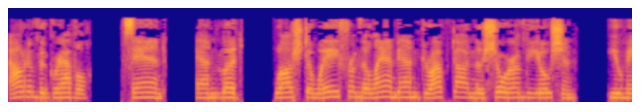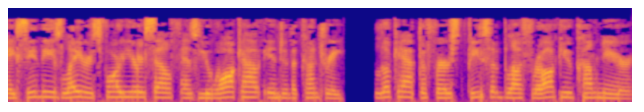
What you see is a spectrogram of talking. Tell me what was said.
out of the gravel, sand, and mud, washed away from the land and dropped on the shore of the ocean. You may see these layers for yourself as you walk out into the country. Look at the first piece of bluff rock you come near,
